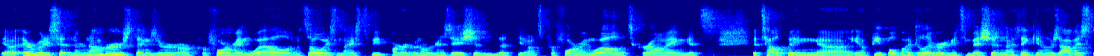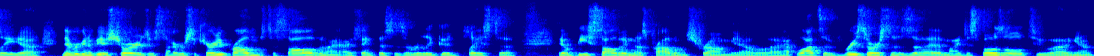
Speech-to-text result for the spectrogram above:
you know, everybody's hitting their numbers. Things are, are performing well, and it's always nice to be part of an organization that you know it's performing well, it's growing, it's it's helping uh, you know people by delivering its mission. I think you know there's obviously uh, never going to be a shortage of cybersecurity problems to solve, and I, I think this is a really good place to you know be solving those problems from. You know, I have lots of resources uh, at my disposal to uh, you know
